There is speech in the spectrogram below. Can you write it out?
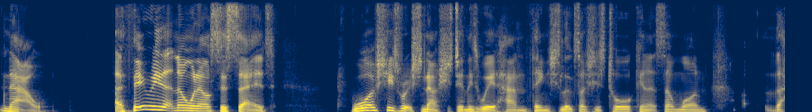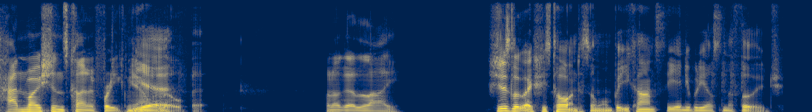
Now, a theory that no one else has said. What if she's rich now? She's doing these weird hand things. She looks like she's talking at someone. The hand motions kind of freak me out a little bit. I'm not gonna lie. She just looked like she's talking to someone, but you can't see anybody else in the footage.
